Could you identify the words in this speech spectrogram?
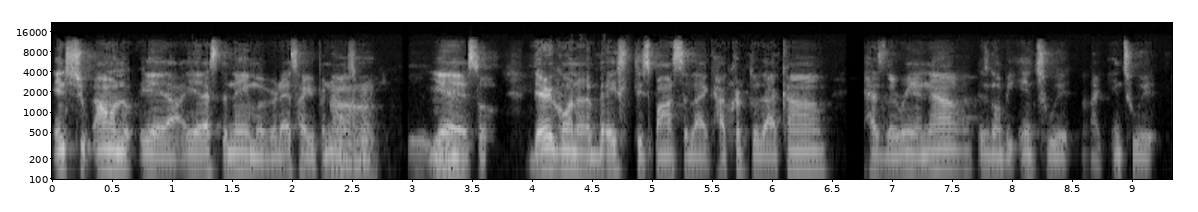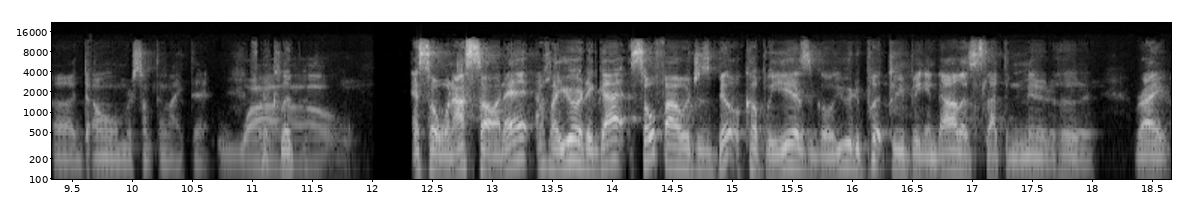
Into I don't know. Yeah, yeah, that's the name of it. That's how you pronounce uh-huh. it. Right? Mm-hmm. Yeah. So they're going to basically sponsor like how crypto.com has the arena now is gonna be Intuit, like Intuit uh, Dome or something like that. Wow. And so when I saw that, I was like, you already got SoFi was just built a couple years ago. You already put three billion dollars slapped in the middle of the hood, right?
